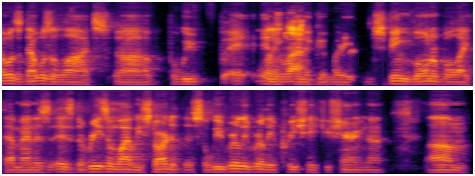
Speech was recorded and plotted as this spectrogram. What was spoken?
that was, that was a lot. Uh, but we, in a, a lot. in a good way, just being vulnerable like that, man, is is the reason why we started this. So we really, really appreciate you sharing that. Um,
